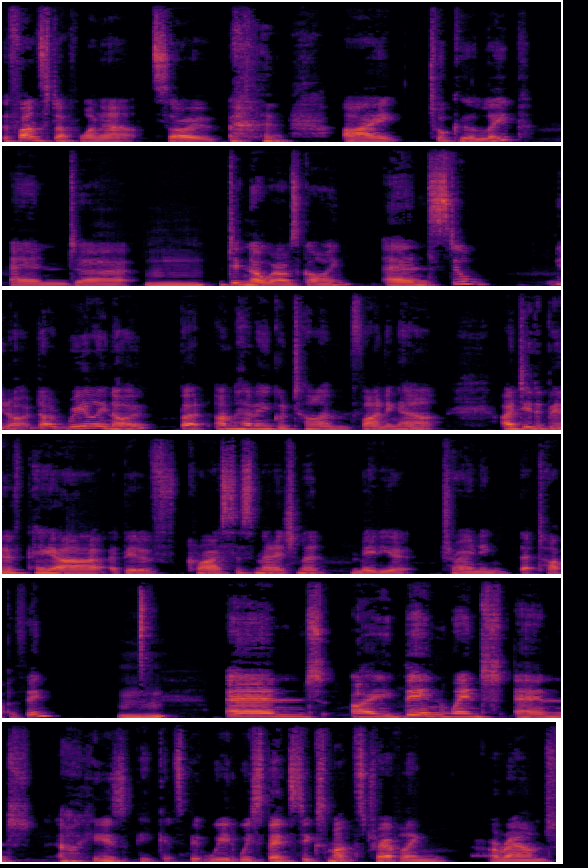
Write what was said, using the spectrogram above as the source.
the fun stuff won out. So I took a leap and uh, mm. didn't know where I was going and still, you know, don't really know, but I'm having a good time finding out. I did a bit of PR, a bit of crisis management, media training, that type of thing. Mm-hmm. And I then went and oh, here's it gets a bit weird. We spent six months traveling around.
